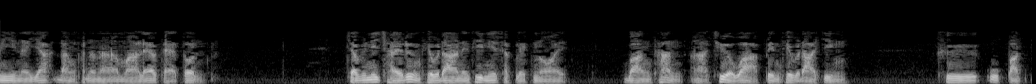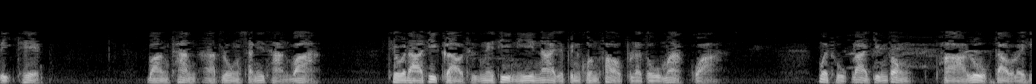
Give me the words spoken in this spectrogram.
มีนัยยะดังพรรณนามาแล้วแต่ต้น จะวินิจฉัยเรื่องเทวดาในที่นี้สักเล็กน้อย บางท่านอาจเชื่อว่าเป็นเทวดาจริง คืออุปัตติเทพ บางท่านอาจลงสันนิษฐานว่า เทวดาที่กล่าวถึงในที่นี้น่าจะเป็นคนเฝ้าประตูมากกว่า เมื่อถูกไล่จึงต้องพาลูกเต่าระเห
